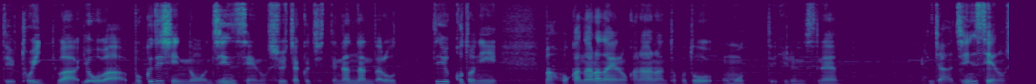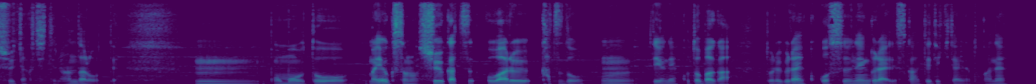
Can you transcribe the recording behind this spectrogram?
ていう問いは要は僕自身の人生の終着地って何なんだろうっていうことにまあ他ならないのかななんてことを思っているんですね。じゃあ人生の終着地って何だろうってうん思うと、まあ、よくその就活終わる活動、うん、っていうね言葉がどれぐらいここ数年ぐらいですか出てきたりだとかね、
